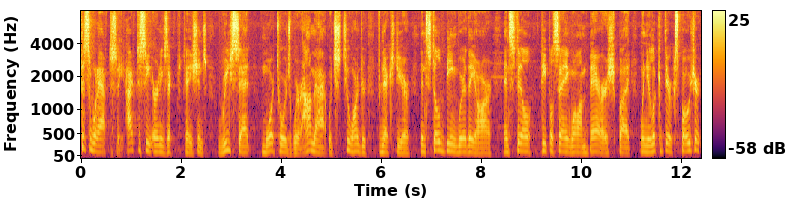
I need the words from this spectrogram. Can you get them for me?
this is what I have to see. I have to see earnings expectations reset more towards where I'm at, which is 200 for next year, than still being where they are, and still people saying, "Well, I'm bearish." But when you look at their exposure,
